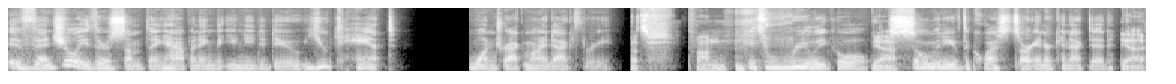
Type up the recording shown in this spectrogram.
eventually there's something happening that you need to do. You can't one track mind act 3. That's fun. It's really cool. Yeah. So many of the quests are interconnected. yeah.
